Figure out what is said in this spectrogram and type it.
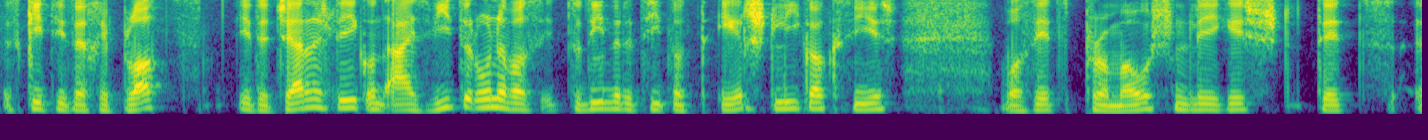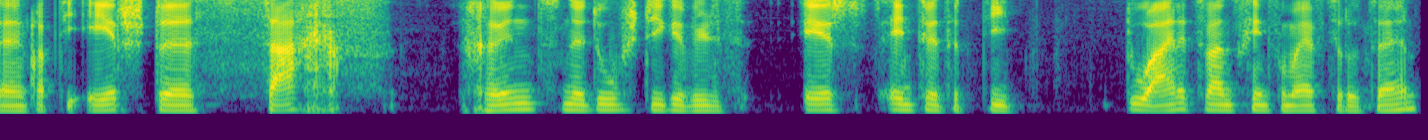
es gibt wieder ein bisschen Platz in der Challenge League und eins weiter unten, was zu deiner Zeit noch die erste Liga war, was jetzt Promotion League ist. Dort, äh, glaube die ersten sechs können nicht aufsteigen, weil es erst entweder die U21 sind vom FC Luzern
